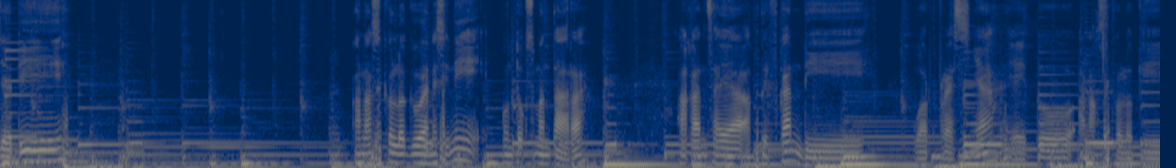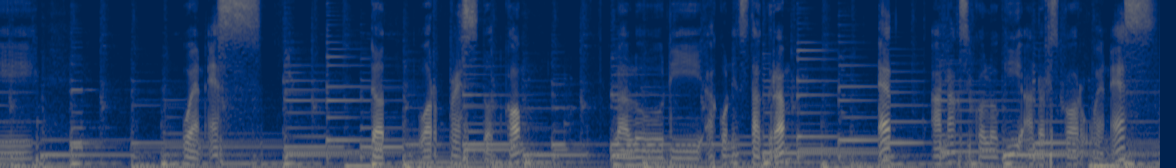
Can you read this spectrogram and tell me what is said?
jadi anak psikologi UNS ini untuk sementara akan saya aktifkan di WordPress-nya yaitu anak psikologi uns.wordpress.com lalu di akun Instagram at anak psikologi underscore uns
